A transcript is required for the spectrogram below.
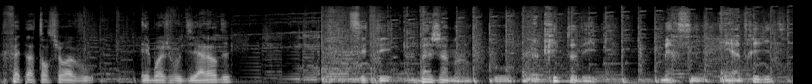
faites attention à vous, et moi je vous dis à lundi. C'était Benjamin pour le Crypto Daily. Merci et à très vite.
